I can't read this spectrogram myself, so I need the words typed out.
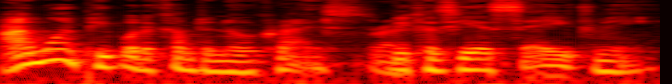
I want people to come to know Christ Right. because He has saved me.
